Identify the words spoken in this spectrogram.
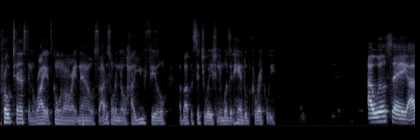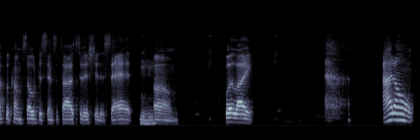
protests and riots going on right now. So I just want to know how you feel about the situation and was it handled correctly? I will say I've become so desensitized to this shit. It's sad. Mm-hmm. Um, but like, I don't.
